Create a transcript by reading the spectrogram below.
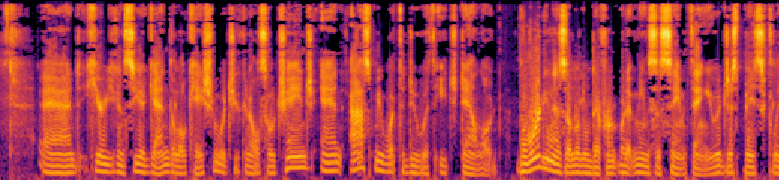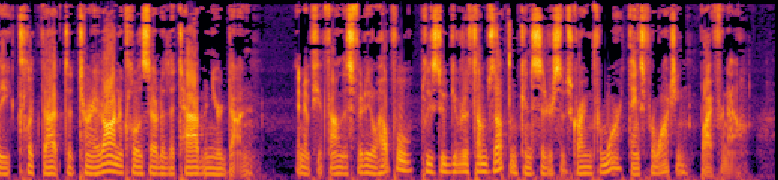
And here you can see again the location, which you can also change, and ask me what to do with each download. The wording is a little different, but it means the same thing. You would just basically click that to turn it on and close out of the tab and you're done. And if you found this video helpful, please do give it a thumbs up and consider subscribing for more. Thanks for watching. Bye for now.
